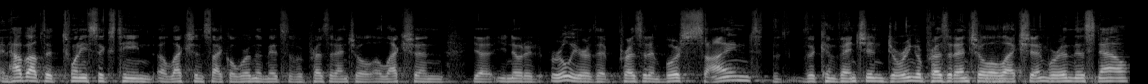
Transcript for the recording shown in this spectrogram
And how about the 2016 election cycle? We're in the midst of a presidential election. Yeah, you noted earlier that President Bush signed the, the convention during a presidential mm-hmm. election. We're in this now.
